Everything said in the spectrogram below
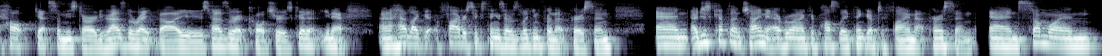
help get something started, who has the right values, has the right culture, is good at, you know, and I had like five or six things I was looking for in that person. And I just kept on trying to everyone I could possibly think of to find that person. And someone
